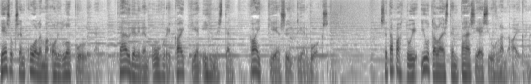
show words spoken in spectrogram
Jeesuksen kuolema oli lopullinen, täydellinen uhri kaikkien ihmisten, kaikkien syntien vuoksi. Se tapahtui juutalaisten pääsiäisjuhlan aikana.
